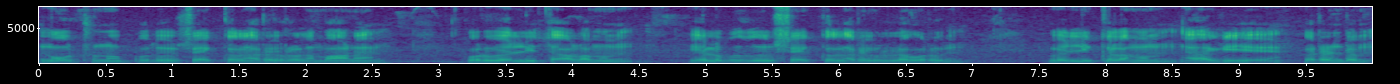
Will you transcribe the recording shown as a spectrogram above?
நூற்று முப்பது சேக்கல் நிறைவுள்ளதுமான ஒரு வெள்ளித்தாளமும் எழுபது சேக்கல் நிறைவுள்ள ஒரு வெள்ளிக்கிழமும் ஆகிய இரண்டும்.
